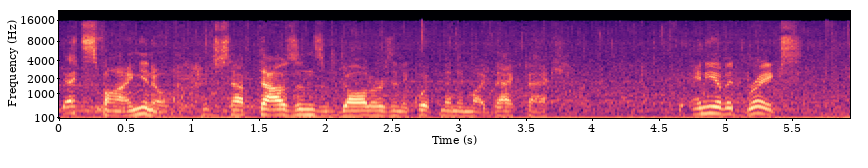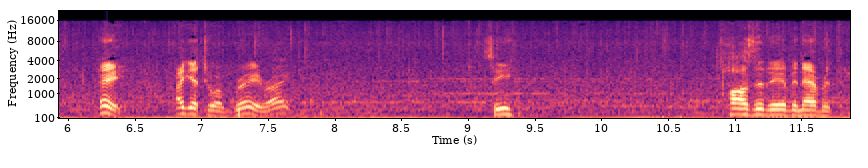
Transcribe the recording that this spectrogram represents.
that's fine, you know. I just have thousands of dollars in equipment in my backpack. If any of it breaks, hey, I get to upgrade, right? See? and everything.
